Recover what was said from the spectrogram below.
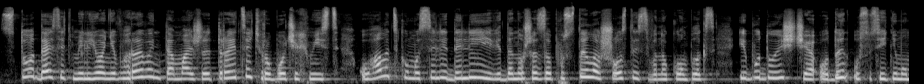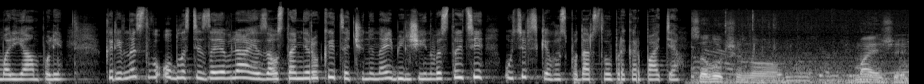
110 мільйонів гривень та майже 30 робочих місць. У Галицькому селі Делієві Даноша запустила шостий свинокомплекс і будує ще один у сусідньому Маріамполі. Керівництво області заявляє, за останні роки це чи не найбільші інвестиції у сільське господарство Прикарпаття. Залучено майже е,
